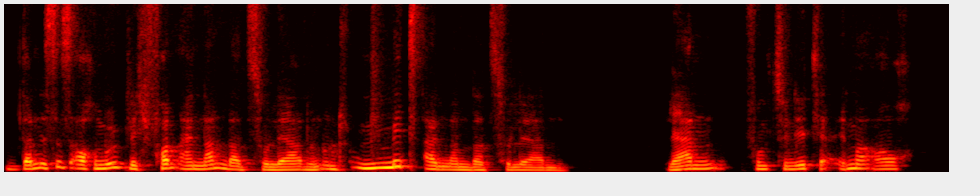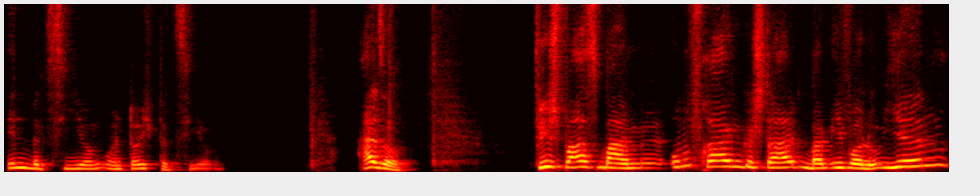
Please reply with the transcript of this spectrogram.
dann ist es auch möglich, voneinander zu lernen und miteinander zu lernen. Lernen funktioniert ja immer auch in Beziehung und durch Beziehung. Also, viel Spaß beim Umfragen gestalten, beim Evaluieren.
